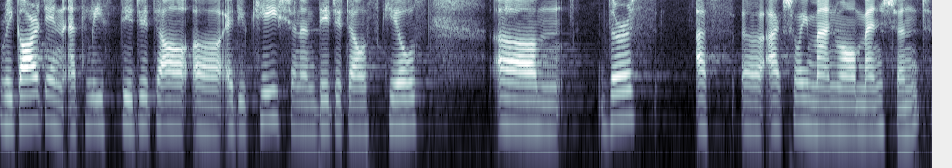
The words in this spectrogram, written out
regarding at least digital uh, education and digital skills, um, there's as uh, actually Manuel mentioned,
